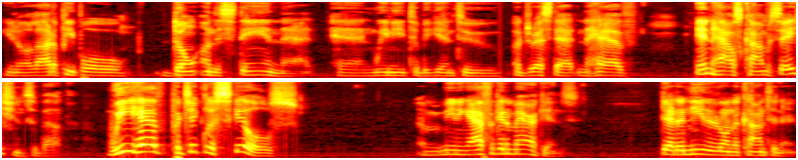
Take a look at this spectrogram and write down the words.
You know, a lot of people don't understand that and we need to begin to address that and have in-house conversations about it. we have particular skills um, meaning african americans that are needed on the continent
